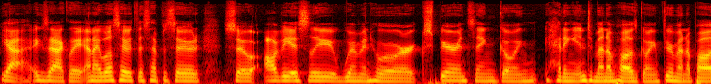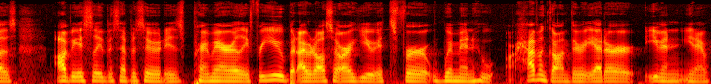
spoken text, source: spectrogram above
Yeah, exactly. And I will say with this episode, so obviously women who are experiencing going heading into menopause, going through menopause, obviously this episode is primarily for you, but I would also argue it's for women who haven't gone through it yet or even, you know,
